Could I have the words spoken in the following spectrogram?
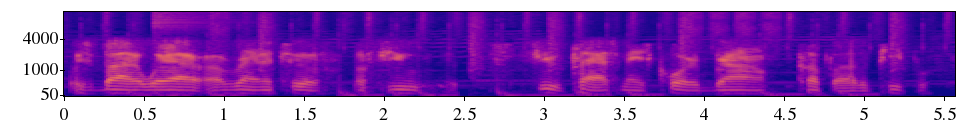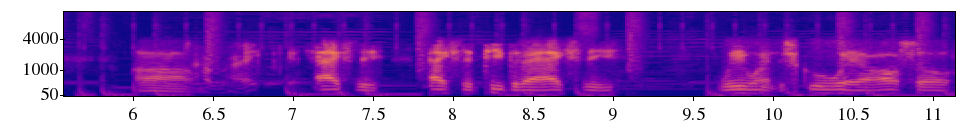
which by the way I, I ran into a, a, few few classmates, Corey Brown, a couple other people. Um, All right. Actually, actually people that actually we went to school with also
